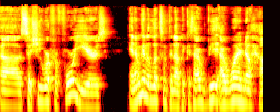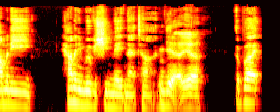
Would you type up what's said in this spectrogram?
Uh, so she worked for four years, and I'm going to look something up because I really I want to know how many how many movies she made in that time. Yeah, yeah. But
